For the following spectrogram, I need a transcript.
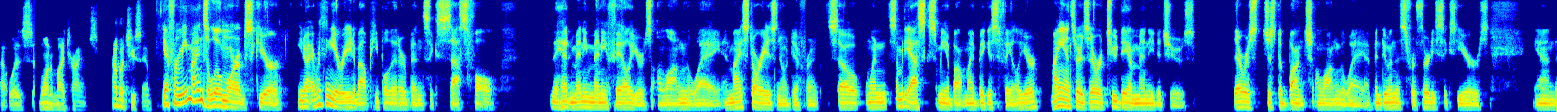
That was one of my triumphs. How about you, Sam? Yeah, for me, mine's a little more obscure. You know, everything you read about people that have been successful, they had many, many failures along the way. And my story is no different. So when somebody asks me about my biggest failure, my answer is there were too damn many to choose there was just a bunch along the way. I've been doing this for 36 years, and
